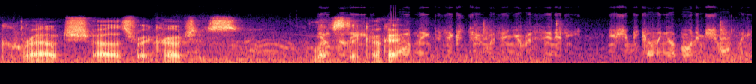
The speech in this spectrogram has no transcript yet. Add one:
Crouch. Oh, that's right. Crouch is left stick. Okay. Squad mate 6-2 is in your vicinity. You should be coming him shortly.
